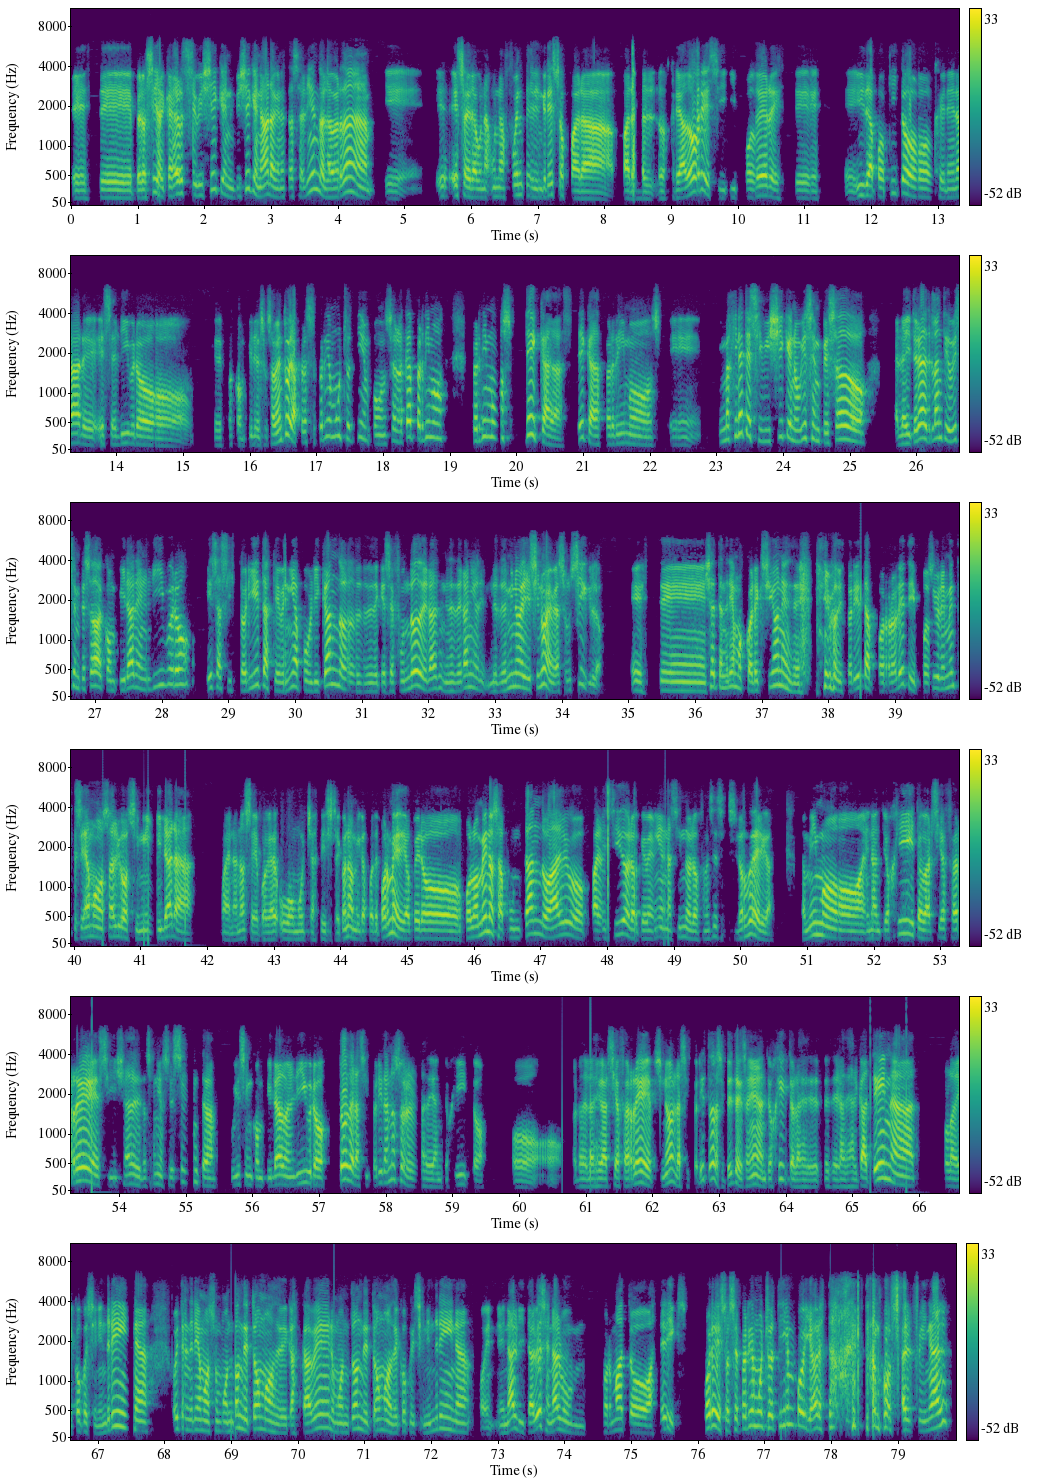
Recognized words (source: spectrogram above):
este, pero sí, al caerse Villiquen, Villiquen ahora que no está saliendo, la verdad, eh, e, esa era una, fuente de ingresos para, para los creadores y, poder este, eh, ir de a poquito generar eh, ese libro que después compilen sus aventuras, pero se perdió mucho tiempo, Gonzalo. Acá perdimos, perdimos décadas, décadas perdimos eh, Imagínate si Villiquen hubiese empezado, la editorial Atlántico hubiese empezado a compilar en libro esas historietas que venía publicando desde que se fundó desde el año desde 1919, hace un siglo. Este, ya tendríamos colecciones de libros de historietas por rolete y posiblemente seamos algo similar a, bueno, no sé, porque hubo muchas crisis económicas por de por medio, pero por lo menos apuntando a algo parecido a lo que venían haciendo los franceses y los belgas. Lo mismo en Anteojito, García Ferrés, y ya desde los años 60 hubiesen compilado en libro todas las historietas, no solo las de Anteojito o, las de las de García Ferrés, sino las historietas, todas las historietas que salían en Anteojito, las desde las de Alcatena, por la de Coco y Cilindrina. Hoy tendríamos un montón de tomos de Cascabel, un montón de tomos de Coco y Cilindrina, o en, en tal vez en álbum formato Asterix. Por eso, se perdió mucho tiempo y ahora estamos al final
